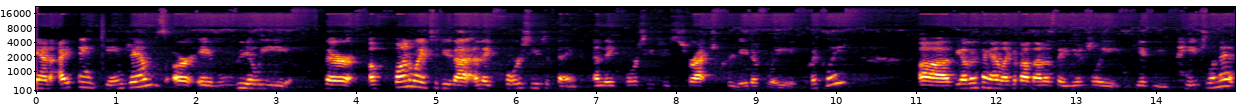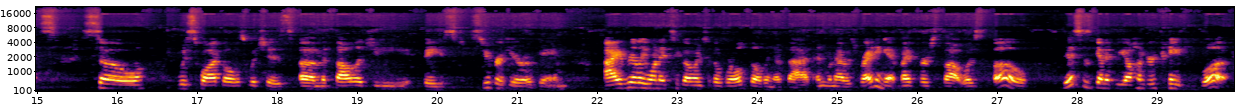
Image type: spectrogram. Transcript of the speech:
And I think game jams are a really they're a fun way to do that and they force you to think and they force you to stretch creatively quickly. Uh, the other thing I like about them is they usually give you page limits. So with Squad Goals, which is a mythology based superhero game, I really wanted to go into the world building of that. And when I was writing it, my first thought was, oh, this is going to be a 100 page book.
